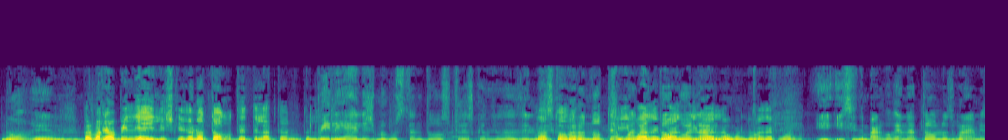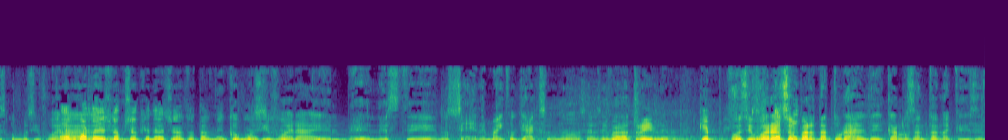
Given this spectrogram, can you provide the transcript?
¿no? En- Pero por ejemplo, Billie Eilish, que ganó todo, ¿te, te late o no te late? Billie Eilish me gustan dos, tres canciones del No disco, todo. pero no te Sí, aguanta todo igual, el igual, álbum, igual, ¿no? estoy de acuerdo. Y, y sin embargo gana todos los Grammys como si fuera... A lo mejor también es una cuestión generacional totalmente. Como si fuera el, el, este, no sé, de Michael Jackson, ¿no? O sea, si fuera Thriller. Que, O si fuera el supernatural de Carlos Santana que dices,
